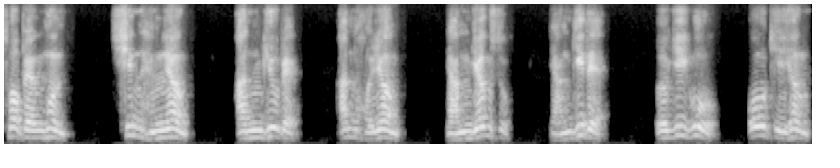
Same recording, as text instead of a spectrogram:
소병훈, 신행령, 안규백, 안호영, 양경숙, 양기대, 어기구, 오기형,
